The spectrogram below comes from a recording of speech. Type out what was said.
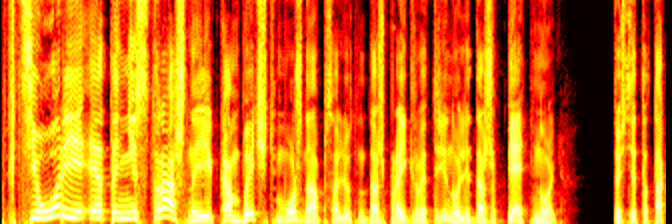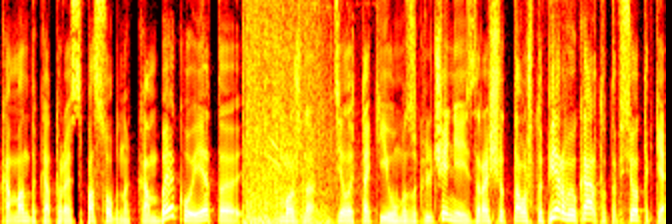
в теории это не страшно, и камбэчить можно абсолютно, даже проигрывая 3-0 или даже 5-0. То есть это та команда, которая способна к камбэку, и это можно делать такие умозаключения из расчета того, что первую карту-то все-таки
